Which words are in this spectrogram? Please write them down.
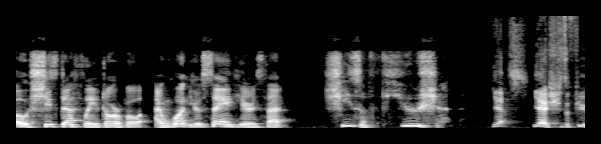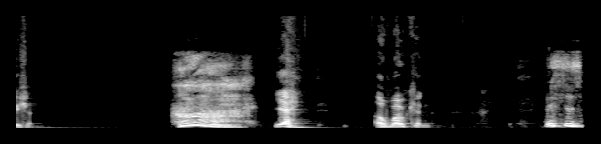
Oh, she's definitely adorable. And what you're saying here is that she's a fusion. Yes, yeah, she's a fusion. yeah, awoken. This is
